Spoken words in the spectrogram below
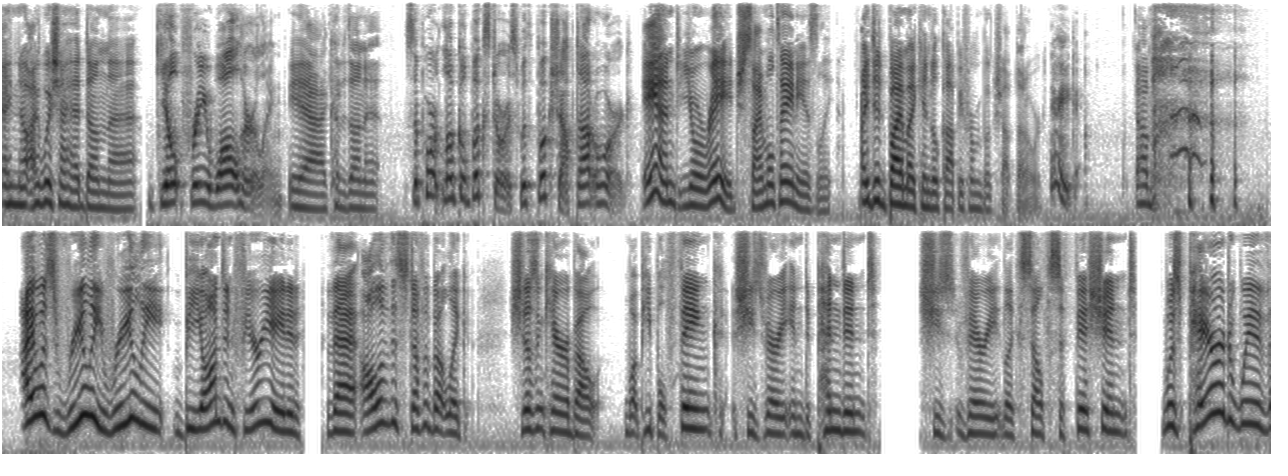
I know. I wish I had done that. Guilt free wall hurling. Yeah, I could have done it. Support local bookstores with bookshop.org. And your rage simultaneously. I did buy my Kindle copy from bookshop.org. There you go. Um, I was really, really beyond infuriated that all of this stuff about like she doesn't care about what people think, she's very independent, she's very like self-sufficient, was paired with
